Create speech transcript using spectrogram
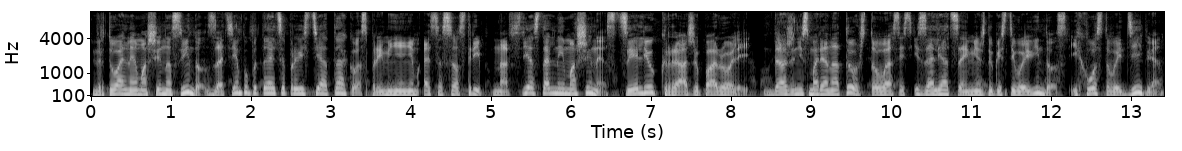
виртуальная машина с Windows затем попытается провести атаку с применением SSL Strip на все остальные машины с целью кражи паролей. Даже несмотря на то, что у вас есть изоляция между гостевой Windows и хостовой Debian,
